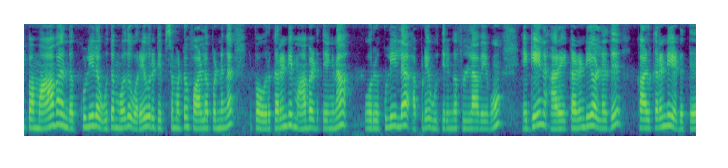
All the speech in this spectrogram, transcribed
இப்போ மாவை அந்த குழியில் ஊற்றும் போது ஒரே ஒரு டிப்ஸை மட்டும் ஃபாலோ பண்ணுங்கள் இப்போ ஒரு கரண்டி மாவு எடுத்தீங்கன்னா ஒரு குழியில் அப்படியே ஊற்றிடுங்க ஃபுல்லாகவேவும் எகெயின் அரை கரண்டியோ அல்லது கால் கரண்டி எடுத்து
